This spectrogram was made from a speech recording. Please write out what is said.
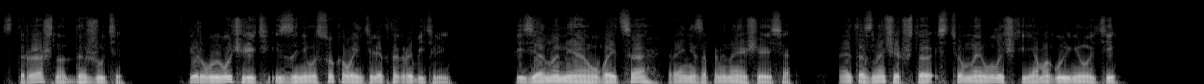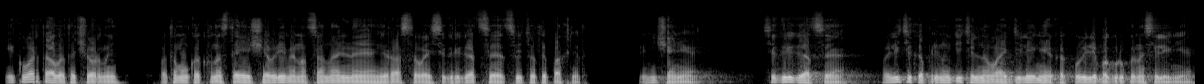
Страшно до жути. В первую очередь из-за невысокого интеллекта грабителей. Физиономия у бойца крайне запоминающаяся, а это значит, что с темной улочки я могу и не уйти. И квартал это черный, потому как в настоящее время национальная и расовая сегрегация цветет и пахнет. Примечание. Сегрегация – политика принудительного отделения какой-либо группы населения.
